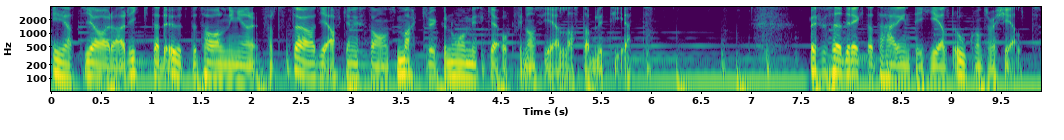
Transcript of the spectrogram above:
är att göra riktade utbetalningar för att stödja Afghanistans makroekonomiska och finansiella stabilitet. Jag ska säga direkt att det här inte är helt okontroversiellt.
